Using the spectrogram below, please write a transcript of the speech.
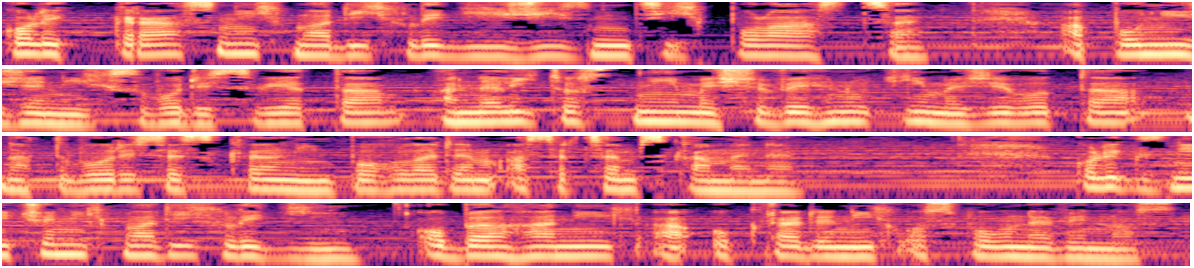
Kolik krásných mladých lidí žíznících po lásce a ponížených z vody světa a nelítostnými švihnutými života na tvory se skelným pohledem a srdcem z kamene kolik zničených mladých lidí, obelhaných a okradených o svou nevinnost.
